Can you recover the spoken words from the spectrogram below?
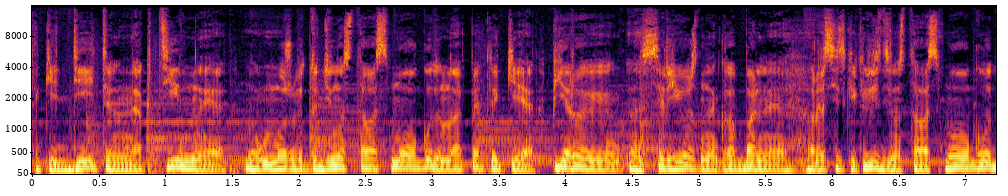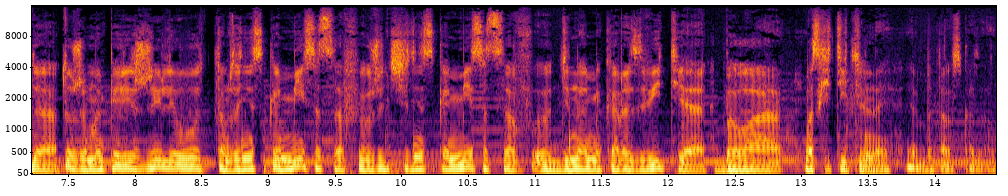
такие деятельные, активные. Ну, может быть, до 98 -го года, но опять-таки первый серьезный глобальный российский кризис 98 -го года тоже мы пережили вот там за несколько месяцев, и уже через несколько месяцев динамика развития была восхитительной, я бы так сказал.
